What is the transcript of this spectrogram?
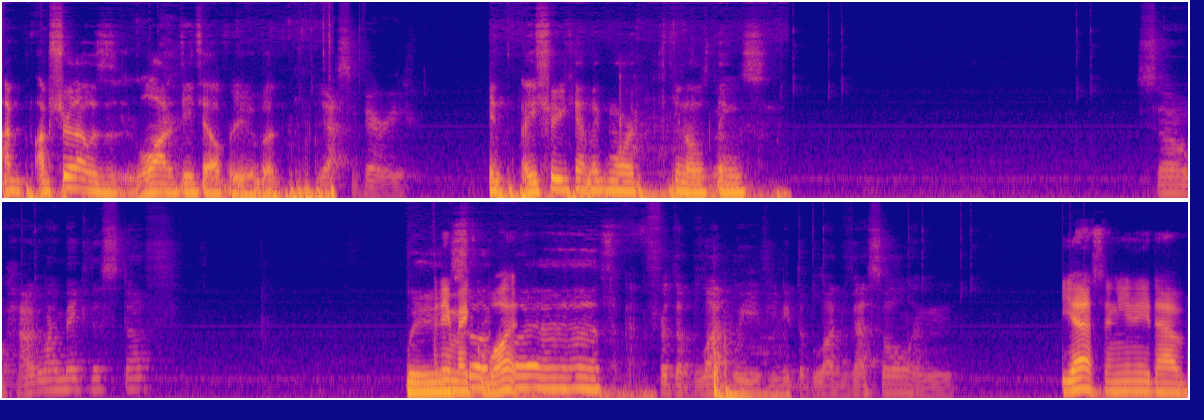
I'm I'm sure that was a lot of detail for you, but Yes, very. can, are you sure you can't make more, you know, things? So, how do I make this stuff? We How do you make what? For the blood weave, you need the blood vessel and Yes, and you need to have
